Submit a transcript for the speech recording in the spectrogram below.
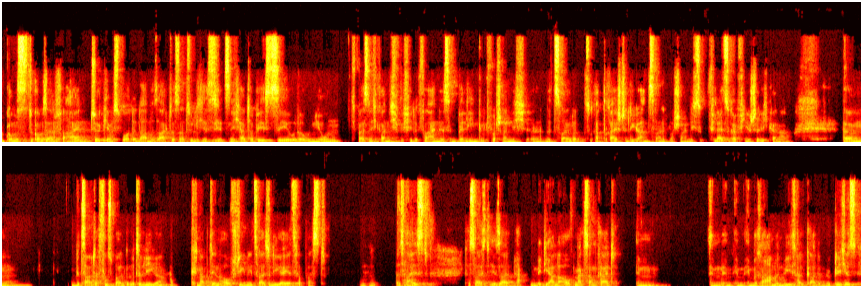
Du kommst, du kommst in einen Verein, Türkiem Sport, der Name sagt das natürlich, es ist jetzt nicht Hertha BSC oder Union. Ich weiß nicht gar nicht, wie viele Vereine es in Berlin gibt. Wahrscheinlich äh, eine zwei- oder sogar dreistellige Anzahl, wahrscheinlich, vielleicht sogar vierstellig, keine Ahnung. Ähm, bezahlter Fußball, dritte Liga. Hab knapp den Aufstieg in die zweite Liga jetzt verpasst. Mhm. Das heißt, das heißt, ihr seid, habt eine mediale Aufmerksamkeit im, im, im, im Rahmen, wie es halt gerade möglich ist.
